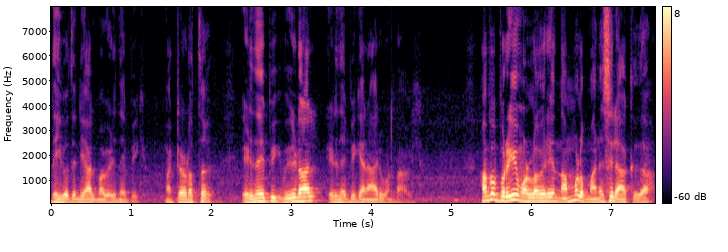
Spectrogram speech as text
ദൈവത്തിന്റെ ആത്മാവ് എഴുന്നേൽപ്പിക്കും മറ്റിടത്ത് എഴുന്നേൽപ്പി വീണാൽ എഴുന്നേൽപ്പിക്കാൻ ആരും ഉണ്ടാവില്ല. അപ്പോൾ പ്രിയമുള്ളവരെ നമ്മൾ മനസ്സിലാക്കുക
